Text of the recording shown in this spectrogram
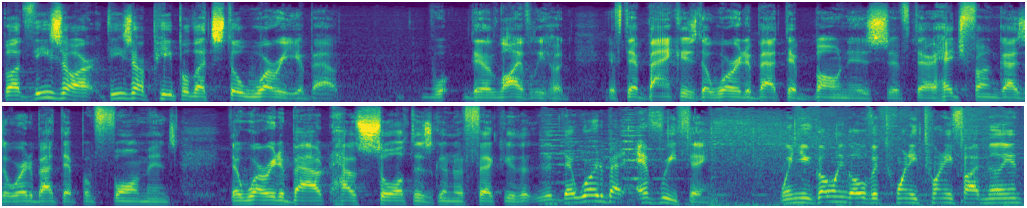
But these are, these are people that still worry about their livelihood. If they're bankers, they're worried about their bonus. If they're hedge fund guys, they're worried about their performance. They're worried about how SALT is going to affect you. They're worried about everything. When you're going over 20, 25 million,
